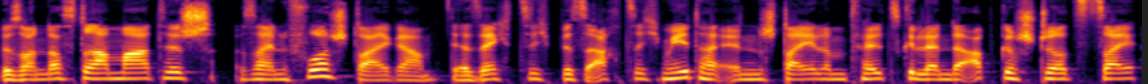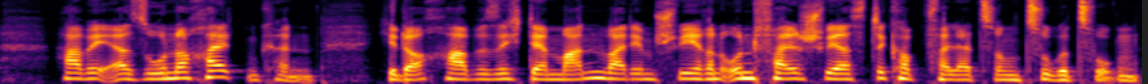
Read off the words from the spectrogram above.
Besonders dramatisch, sein Vorsteiger, der 60 bis 80 Meter in steilem Felsgelände abgestürzt sei, habe er so noch halten können. Jedoch habe sich der Mann bei dem schweren Unfall schwerste Kopfverletzungen zugezogen.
